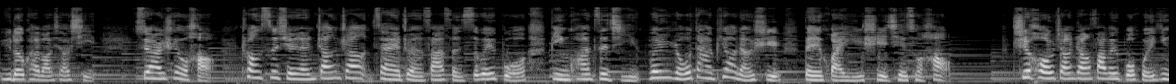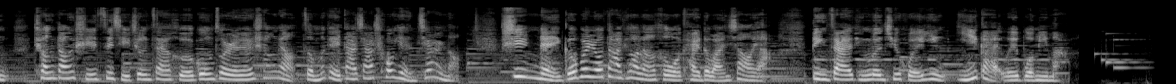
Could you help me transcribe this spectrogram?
娱乐快报消息四月二十六号创四学员张张在转发粉丝微博并夸自己温柔大漂亮时被怀疑是切错号。之后张张发微博回应称当时自己正在和工作人员商量怎么给大家抽眼镜呢？是哪个温柔大漂亮和我开的玩笑呀？并在评论区回应已改微博密码。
